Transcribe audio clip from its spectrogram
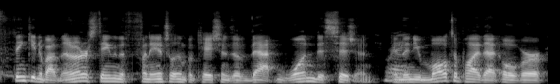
thinking about that and understanding the financial implications of that one decision Right. and then you multiply that over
